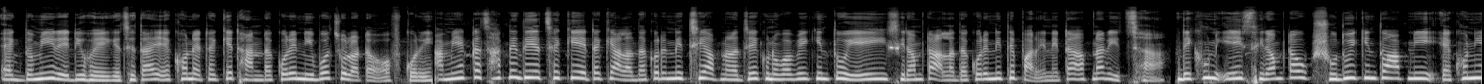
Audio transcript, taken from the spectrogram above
একদমই রেডি হয়ে গেছে। তাই এখন এটাকে ঠান্ডা করে নিব, চোলাটা অফ করে। আমি একটা ছাকনি দিয়েছে কি এটাকে আলাদা করে নিচ্ছি। আপনারা যে কোনোভাবেই কিন্তু এই সিরামটা আলাদা করে নিতে পারেন। এটা আপনার ইচ্ছা। দেখুন, এই সিরামটাও শুধুই কিন্তু আপনি এখনই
